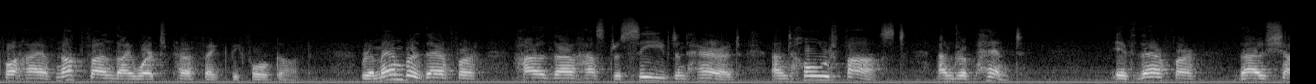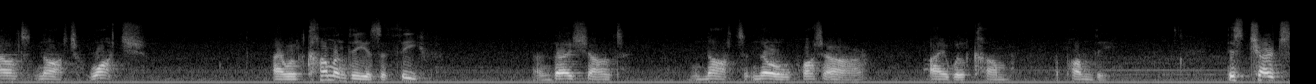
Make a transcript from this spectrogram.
For I have not found thy works perfect before God. Remember therefore how thou hast received and heard, and hold fast and repent. If therefore thou shalt not watch, I will come on thee as a thief, and thou shalt not know what hour I will come upon thee. This church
